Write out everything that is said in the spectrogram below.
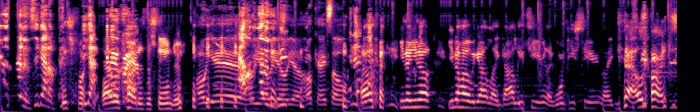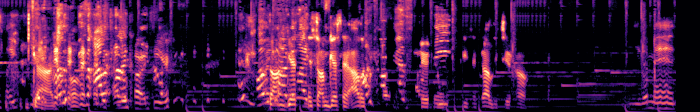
He got a sentence. He got a. This He got Alucard paragraphs. is the standard. Oh yeah, oh yeah, oh yeah, oh yeah. Okay, so Alucard- you know, you know, you know how we got like godly tier, like One Piece tier, like Alucard is like God. Oh. Alucard. Alucard tier. Alucard So I'm got, guessing. like- so I'm guessing Alex Alucard got forty- he's in godly tier, huh? Yeah, that man.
